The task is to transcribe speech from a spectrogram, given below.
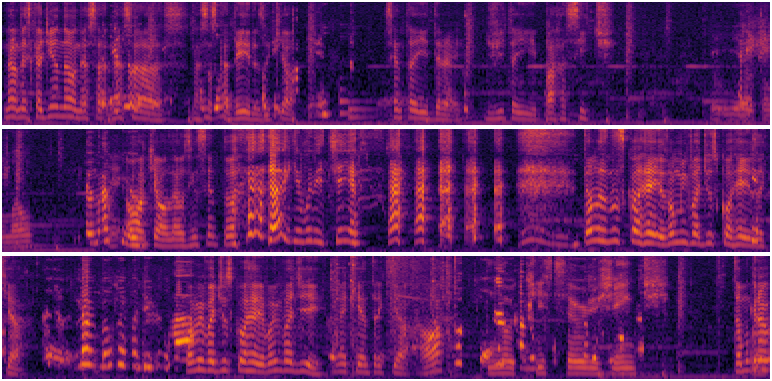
Não, na escadinha não, nessa, nessas, nessas cadeiras aqui, ó. Senta aí, Dre. Digita aí, barra city. E Elton, não. Eu na É, Ó, aqui, ó, o Leozinho sentou. que bonitinho. Estamos nos correios. Vamos invadir os correios aqui, ó. Não, não sou fadiga. Vamos invadir os correios, vamos invadir. Como é que entra aqui, ó? Ó, Notícia urgente. tamo gra-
